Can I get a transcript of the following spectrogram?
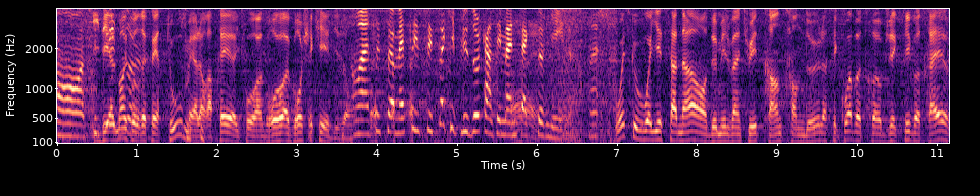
On, Idéalement, il faudrait faire tout, mais alors après, il faut un gros, un gros chéquier, disons. Oui, c'est ça. Mais c'est, c'est ça qui est plus dur quand tu es manufacturier. là. Ouais. Où est-ce que vous voyez Sana en 2028, 30, 32? Là, c'est quoi votre objectif, votre rêve?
